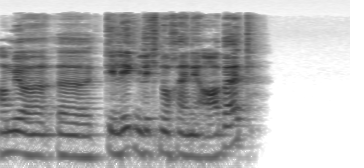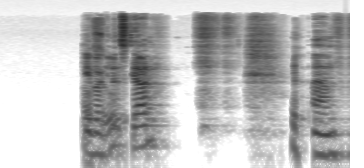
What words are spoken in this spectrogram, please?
haben ja äh, gelegentlich noch eine Arbeit. Lieber so. Christian. ähm,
